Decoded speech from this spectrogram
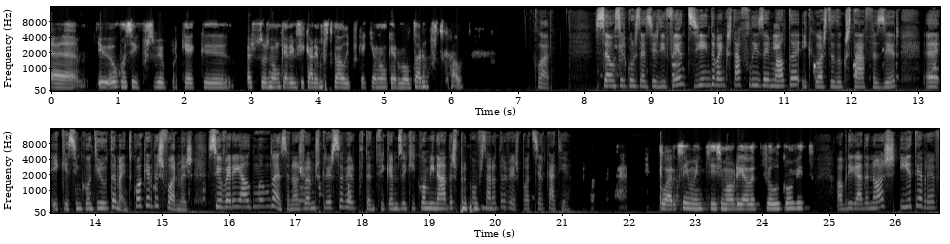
uh, eu, eu, consigo perceber porque é que as pessoas não querem ficar em Portugal e porque é que eu não quero voltar a Portugal. Claro. São circunstâncias diferentes e ainda bem que está feliz em Malta e que gosta do que está a fazer uh, e que assim continue também. De qualquer das formas, se houver aí alguma mudança, nós vamos querer saber. Portanto, ficamos aqui combinadas para conversar outra vez. Pode ser, Kátia? Claro que sim, muitíssimo obrigada pelo convite. Obrigada a nós e até breve.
